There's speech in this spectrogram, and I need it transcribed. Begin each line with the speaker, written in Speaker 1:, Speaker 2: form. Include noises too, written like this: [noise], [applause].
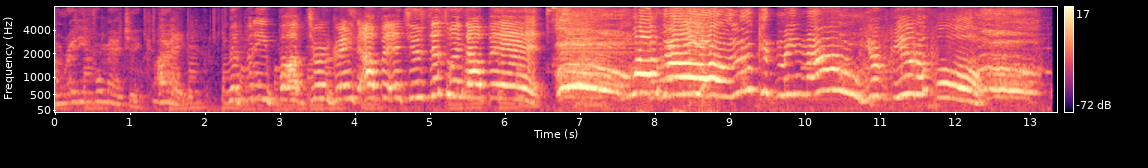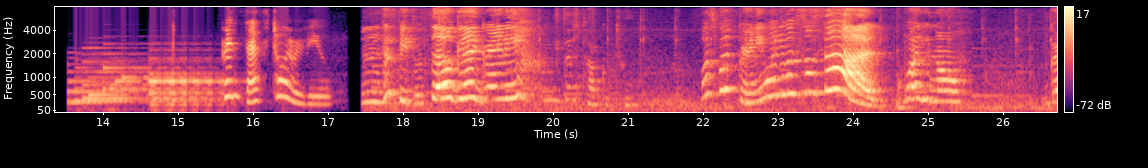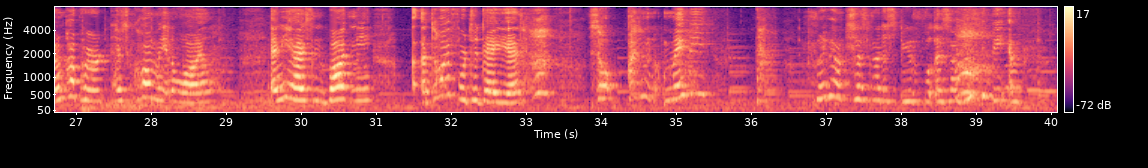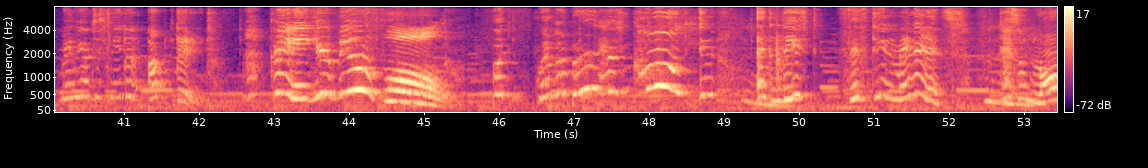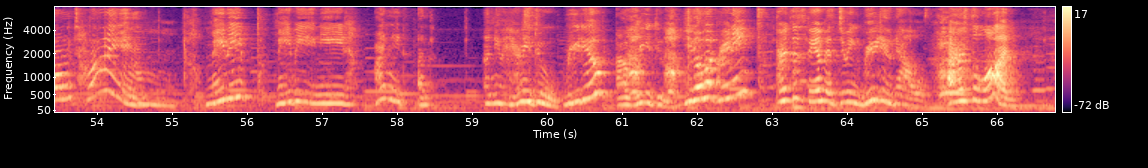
Speaker 1: I'm ready for magic.
Speaker 2: Alright. Bippity Bob turned Granny's outfit into Sis Swing's outfit! [gasps] wow, Granny!
Speaker 1: Oh, look at me now!
Speaker 2: You're beautiful! [gasps]
Speaker 3: Princess Toy Review.
Speaker 4: Mm, this pizza's so good, Granny.
Speaker 1: This taco too.
Speaker 4: What's with Granny? Why do you look so sad?
Speaker 1: Well, you know, Grandpa Bird hasn't called me in a while, and he hasn't bought me a, a toy for today yet. [gasps] So I don't know. Maybe, maybe I'm just not as beautiful as I used to be, and maybe I just need an update. [gasps]
Speaker 4: Granny, you're beautiful.
Speaker 1: But Grandpa Bird hasn't called in at hmm. least 15 minutes. Hmm. That's a long time. Hmm.
Speaker 4: Maybe, maybe you need
Speaker 1: I need an
Speaker 4: a new hair.
Speaker 1: redo.
Speaker 4: Redo?
Speaker 1: A redo. [gasps]
Speaker 4: You know what, Granny? Princess Pham is doing redo now at her salon.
